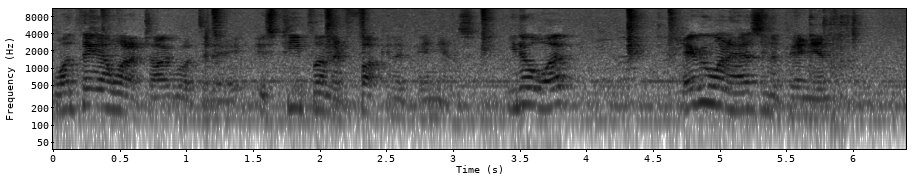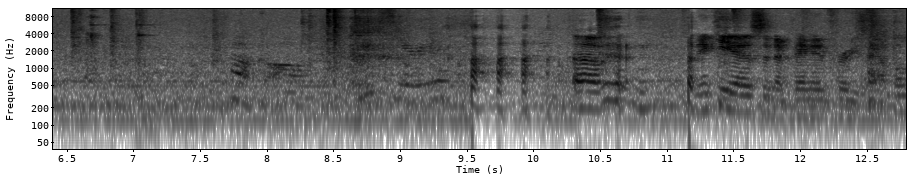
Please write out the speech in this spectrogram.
one thing I want to talk about today is people and their fucking opinions. You know what? Everyone has an opinion. Fuck off. Are you serious? Uh, Nikki has an opinion, for example.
